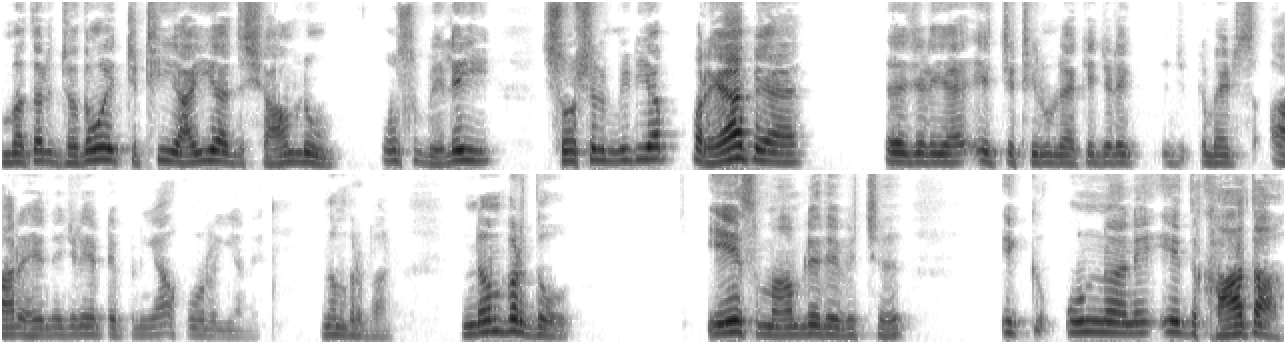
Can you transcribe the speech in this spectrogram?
ਮਤਲਬ ਜਦੋਂ ਇਹ ਚਿੱਠੀ ਆਈ ਅੱਜ ਸ਼ਾਮ ਨੂੰ, ਉਸ ਵੇਲੇ ਹੀ ਸੋਸ਼ਲ ਮੀਡੀਆ ਭਰਿਆ ਪਿਆ ਹੈ ਜਿਹੜੀ ਹੈ, ਇਹ ਚਿੱਠੀ ਨੂੰ ਲੈ ਕੇ ਜਿਹੜੇ ਕਮੈਂਟਸ ਆ ਰਹੇ ਨੇ, ਜਿਹੜੀਆਂ ਟਿੱਪਣੀਆਂ ਹੋ ਰਹੀਆਂ ਨੇ। ਨੰਬਰ 1 ਨੰਬਰ 2 ਇਸ ਮਾਮਲੇ ਦੇ ਵਿੱਚ ਇੱਕ ਉਹਨਾਂ ਨੇ ਇਹ ਦਿਖਾਤਾ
